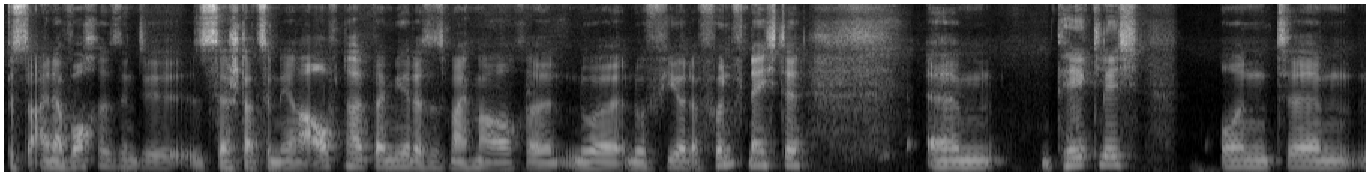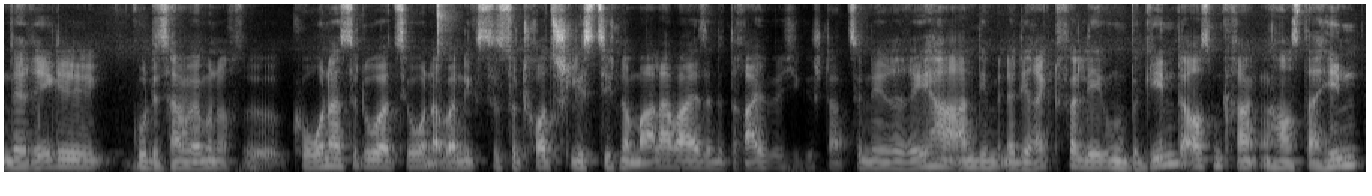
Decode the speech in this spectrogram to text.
bis zu einer Woche sind ist der stationäre Aufenthalt bei mir. Das ist manchmal auch äh, nur, nur vier oder fünf Nächte. Ähm, täglich. Und ähm, in der Regel, gut, jetzt haben wir immer noch so Corona-Situation, aber nichtsdestotrotz schließt sich normalerweise eine dreiwöchige stationäre Reha an, die mit einer Direktverlegung beginnt aus dem Krankenhaus dahin.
